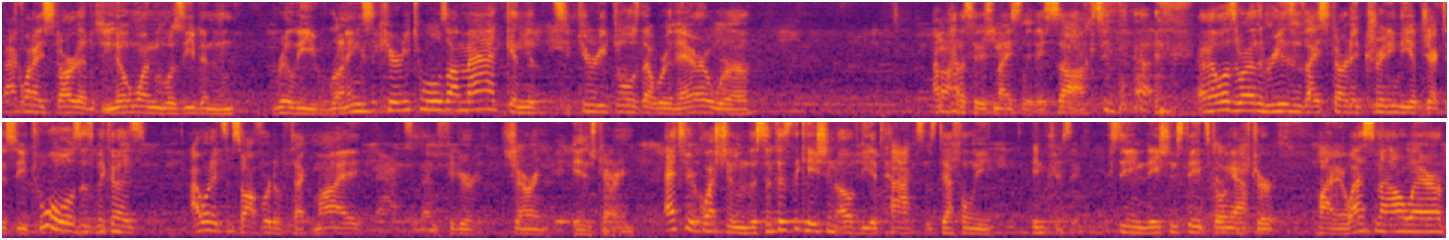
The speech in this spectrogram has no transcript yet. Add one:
Back when I started, no one was even really running security tools on Mac, and the security tools that were there were I don't know how to say this nicely, they sucked. and that was one of the reasons I started creating the Objective-See tools is because I wanted some software to protect my Macs and then figure sharing is caring. Answer your question, the sophistication of the attacks is definitely increasing. We're seeing nation states going after iOS malware,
